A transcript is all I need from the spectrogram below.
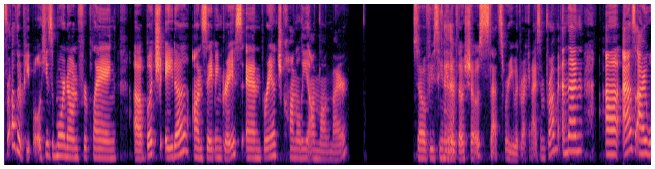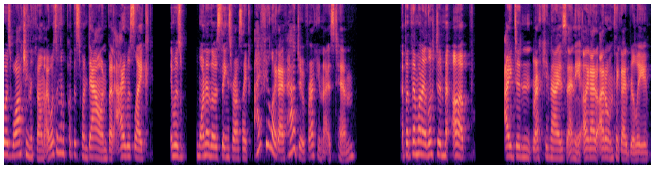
for other people, he's more known for playing uh, Butch Ada on Saving Grace and Branch Connolly on Longmire. So if you've seen either of those shows, that's where you would recognize him from. And then uh, as I was watching the film, I wasn't going to put this one down, but I was like, it was one of those things where I was like, I feel like I've had to have recognized him. But then when I looked him up, I didn't recognize any. Like I, I don't think I really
